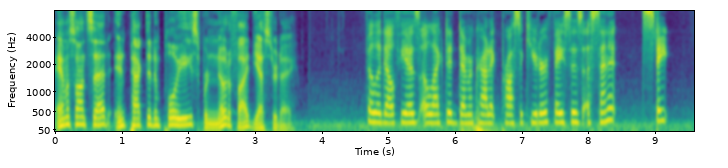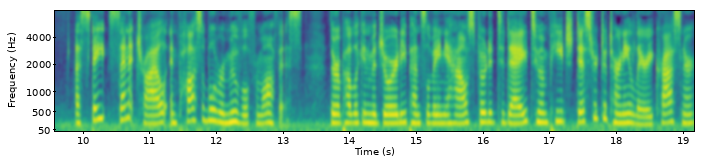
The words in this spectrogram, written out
Amazon said impacted employees were notified yesterday. Philadelphia's elected Democratic prosecutor faces a Senate state a state Senate trial and possible removal from office. The Republican majority Pennsylvania House voted today to impeach District Attorney Larry Krasner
